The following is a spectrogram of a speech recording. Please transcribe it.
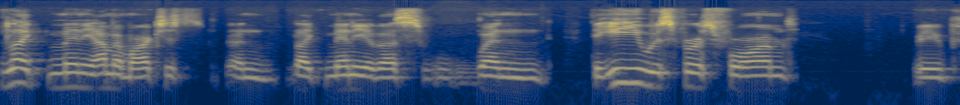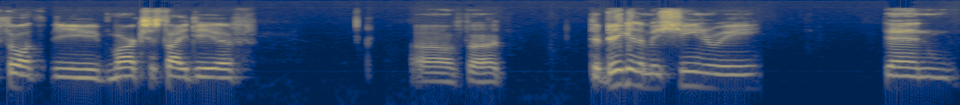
like many, I'm a Marxist, and like many of us, when the EU was first formed, we thought the Marxist idea of, of uh, the bigger the machinery, then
